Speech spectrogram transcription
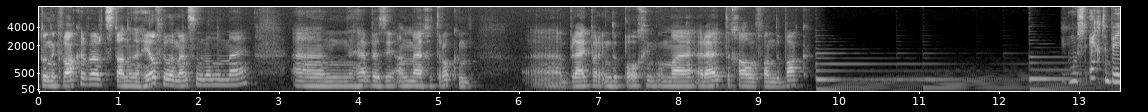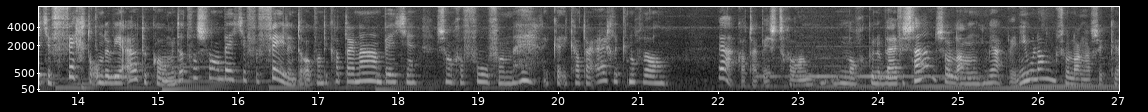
toen ik wakker werd, stonden er heel veel mensen rondom mij. En hebben ze aan mij getrokken. Eh, blijkbaar in de poging om mij eruit te halen van de bak. Moest echt een beetje vechten om er weer uit te komen. Dat was wel een beetje vervelend ook. Want ik had daarna een beetje zo'n gevoel van... Hè, ik, ik had daar eigenlijk nog wel... Ja, ik had daar best gewoon nog kunnen blijven staan. Zolang, ja, ik weet niet hoe lang. Zolang als ik eh,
